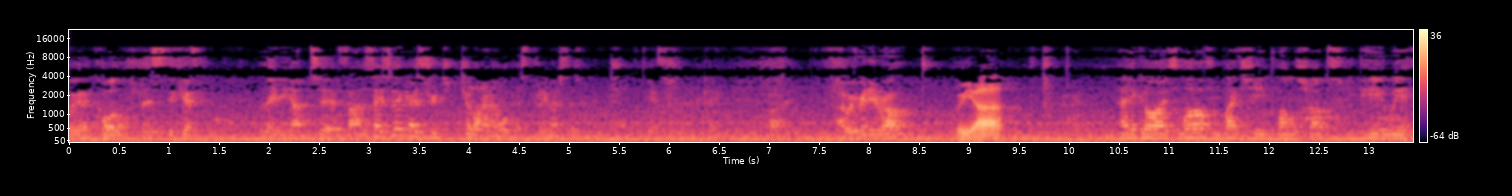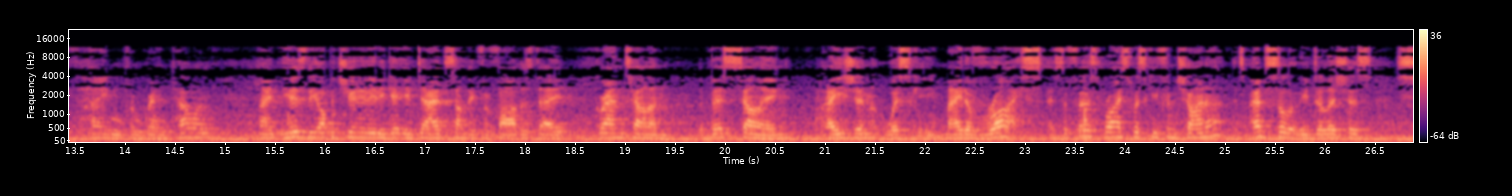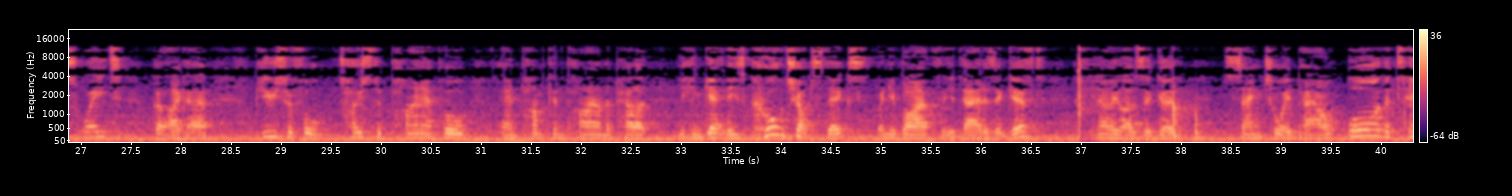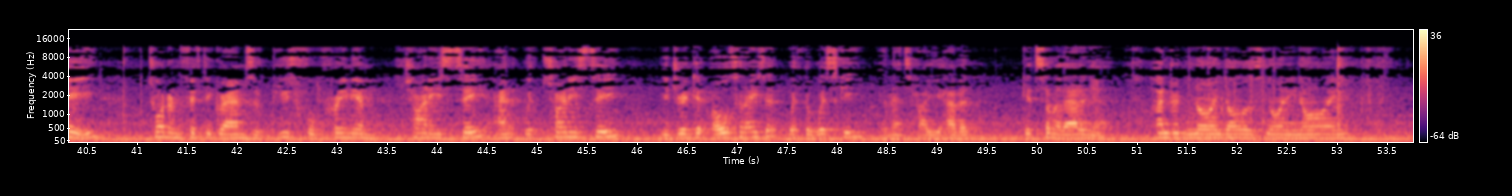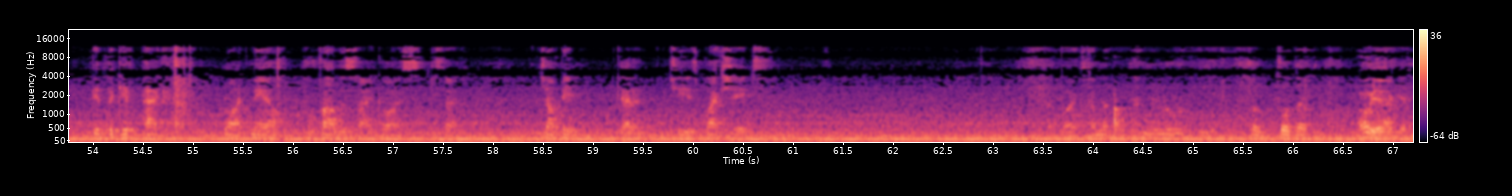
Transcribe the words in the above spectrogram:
we're going to call this the gift leading up to Father's Day. So that goes through July and August, pretty much. That's yes. Okay. All right. Are we ready to roll? We are. Hey guys, Lyle from Black Sheep Bottle Shops here with Hayden from Grand Talon. Mate, here's the opportunity to get your dad something for Father's Day. Grand Talon, the best-selling Asian whiskey made of rice. It's the first rice whiskey from China. It's absolutely delicious, sweet, got like a beautiful toasted pineapple and pumpkin pie on the palate. You can get these cool chopsticks when you buy it for your dad as a gift. You know he loves a good sang choi bao or the tea 250 grams of beautiful premium Chinese tea. And with Chinese tea, you drink it, alternate it with the whiskey, and that's how you have it. Get some of that in you. $109.99. Get the gift pack right now for Father's Day, guys. So jump in. Get it. Cheers, Black Sheeps. That works. I'm not, I'm not, for, for the Oh yeah. Yeah.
